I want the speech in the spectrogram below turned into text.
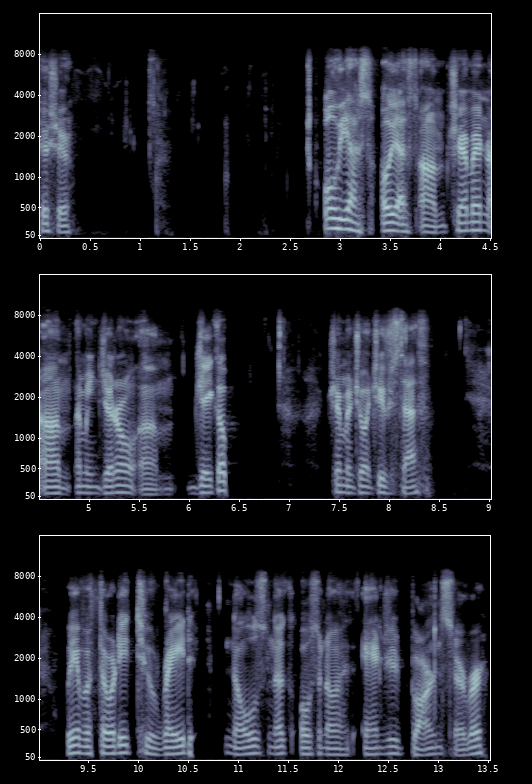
Picture. Oh yes. Oh yes. Um, Chairman. Um, I mean General. Um, Jacob, Chairman Joint Chief of Staff. We have authority to raid Knowles Nook, also known as Andrew Barnes server.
